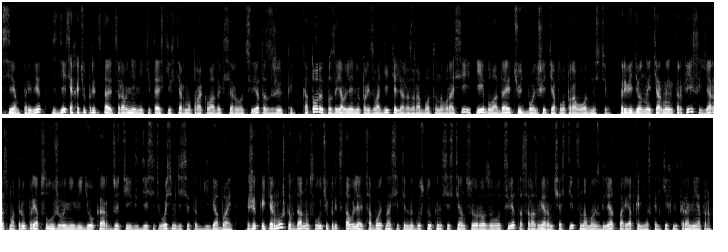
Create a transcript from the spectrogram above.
Всем привет! Здесь я хочу представить сравнение китайских термопрокладок серого цвета с жидкой, которая по заявлению производителя разработана в России и обладает чуть большей теплопроводностью. Приведенные термоинтерфейсы я рассмотрю при обслуживании видеокарт GTX 1080 от Gigabyte. Жидкая термушка в данном случае представляет собой относительно густую консистенцию розового цвета с размером частиц, на мой взгляд, порядка нескольких микрометров.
